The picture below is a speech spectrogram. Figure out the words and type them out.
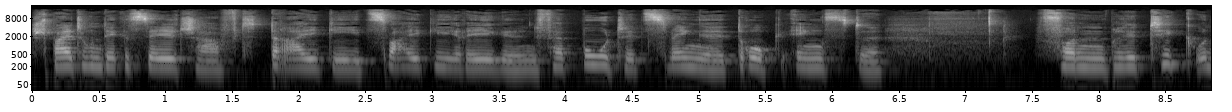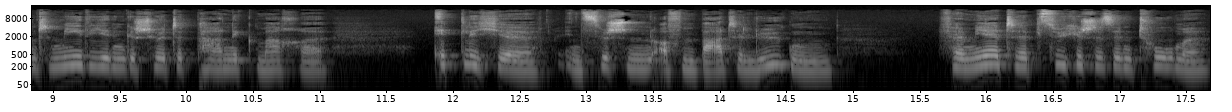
Spaltung der Gesellschaft, 3G, 2G-Regeln, Verbote, Zwänge, Druck, Ängste, von Politik und Medien geschürte Panikmache, etliche inzwischen offenbarte Lügen, vermehrte psychische Symptome,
